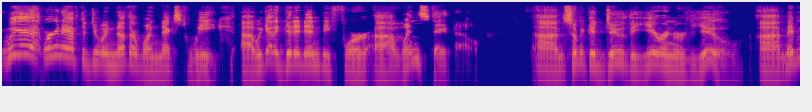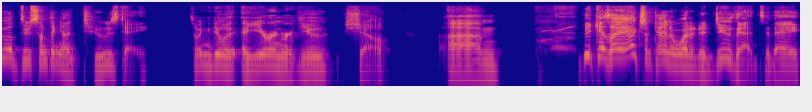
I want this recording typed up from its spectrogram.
we're we're going to have to do another one next week. Uh, we got to get it in before uh, Wednesday though um, so we could do the year in review. Uh, maybe we'll do something on Tuesday, so we can do a, a year in review show. Um, because I actually kind of wanted to do that today,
